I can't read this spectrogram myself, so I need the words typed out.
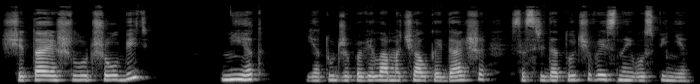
«Считаешь, лучше убить?» «Нет». Я тут же повела мочалкой дальше, сосредоточиваясь на его спине.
